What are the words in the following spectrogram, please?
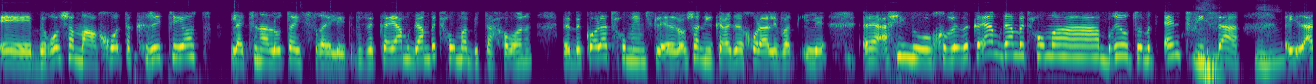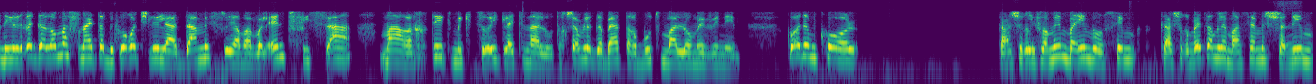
אה, בראש המערכות הקריטיות להתנהלות הישראלית. וזה קיים גם בתחום הביטחון ובכל התחומים, לא שאני כרגע יכולה לבד... אה, החינוך, וזה קיים גם בתחום הבריאות. זאת אומרת, אין תפיסה. אני רגע לא מפנה את הביקורת שלי לאדם מסוים, אבל אין תפיסה מערכתית, מקצועית להתנהלות. עכשיו לגבי התרבות, מה לא מבינים. קודם כל, כאשר לפעמים באים ועושים, כאשר בעצם למעשה משנים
